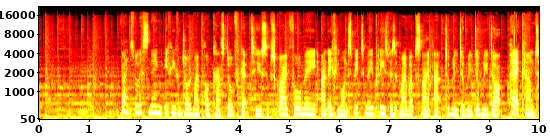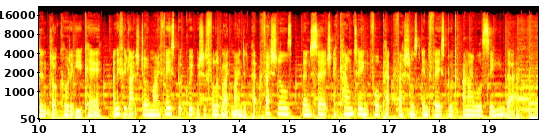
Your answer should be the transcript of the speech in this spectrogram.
Thanks for listening. If you've enjoyed my podcast, don't forget to subscribe for me. And if you want to speak to me, please visit my website at www.petaccountant.co.uk. And if you'd like to join my Facebook group, which is full of like minded pet professionals, then search Accounting for Pet Professionals in Facebook, and I will see you there.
